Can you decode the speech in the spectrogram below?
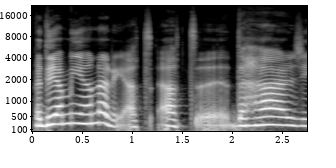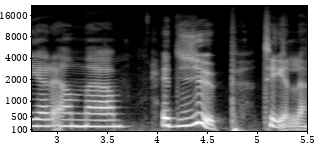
Men det jag menar är att, att eh, det här ger en, eh, ett djup till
